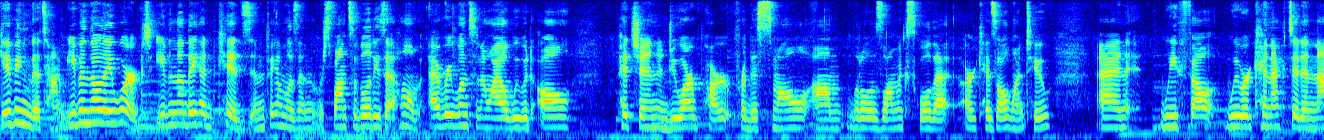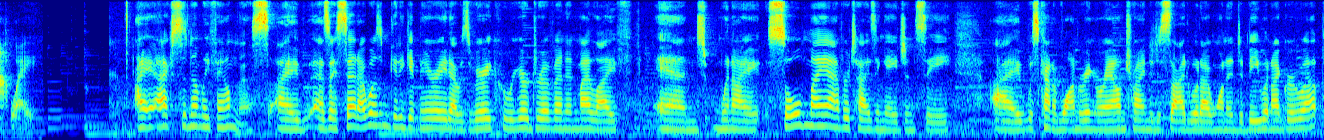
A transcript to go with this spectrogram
giving the time, even though they worked, even though they had kids and families and responsibilities at home. Every once in a while, we would all pitch in and do our part for this small um, little Islamic school that our kids all went to. And we felt we were connected in that way. I accidentally found this. I, as I said, I wasn't going to get married. I was very career driven in my life. And when I sold my advertising agency, I was kind of wandering around trying to decide what I wanted to be when I grew up.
